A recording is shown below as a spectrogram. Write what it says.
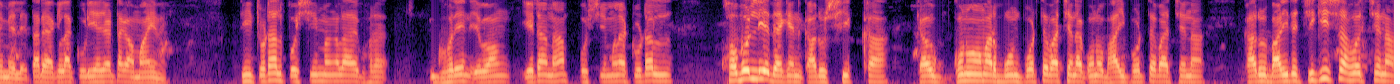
এমএলএ তার এক লাখ কুড়ি হাজার টাকা মাইনে। তিনি টোটাল পশ্চিমবাংলায় ঘোরা, ঘোরেন এবং এটা না, পশ্চিমবাংলায় টোটাল খবর নিয়ে দেখেন কারোর শিক্ষা কেউ কোনো আমার বোন পড়তে পারছে না, কোনো ভাই পড়তে পারছে না, কারোর বাড়িতে চিকিৎসা হচ্ছে না,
